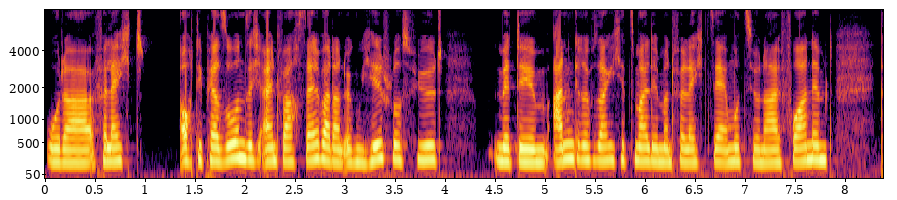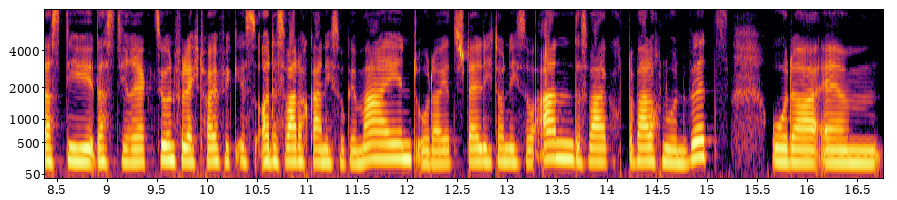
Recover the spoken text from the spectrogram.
oder vielleicht auch die Person sich einfach selber dann irgendwie hilflos fühlt mit dem Angriff, sage ich jetzt mal, den man vielleicht sehr emotional vornimmt, dass die, dass die Reaktion vielleicht häufig ist, oh, das war doch gar nicht so gemeint oder jetzt stell dich doch nicht so an, das war, war doch nur ein Witz oder ähm,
